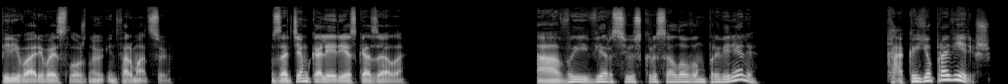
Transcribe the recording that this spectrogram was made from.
переваривая сложную информацию. Затем Калерия сказала. «А вы версию с крысоловом проверяли?» «Как ее проверишь?»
